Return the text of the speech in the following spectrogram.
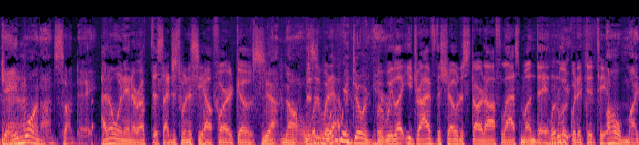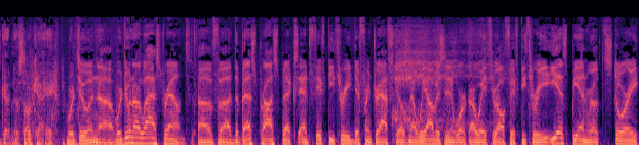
Game one on Sunday. I don't want to interrupt this. I just want to see how far it goes. Yeah, no. This what, is what, what are we doing here? We let you drive the show to start off last Monday, and What look we- what it did to you. Oh my goodness. Okay. We're doing uh, we're doing our last round of uh, the best prospects at 53 different draft skills. Now we obviously didn't work our way through all 53. ESPN wrote the story.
